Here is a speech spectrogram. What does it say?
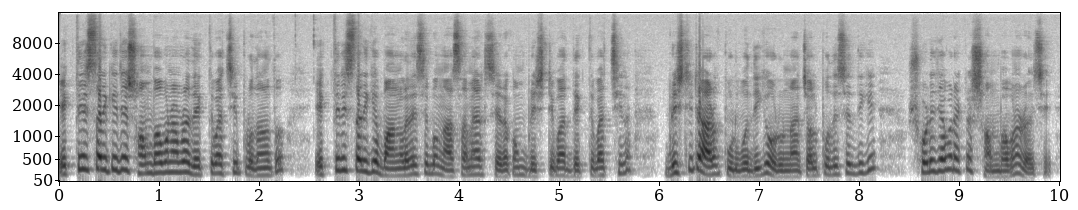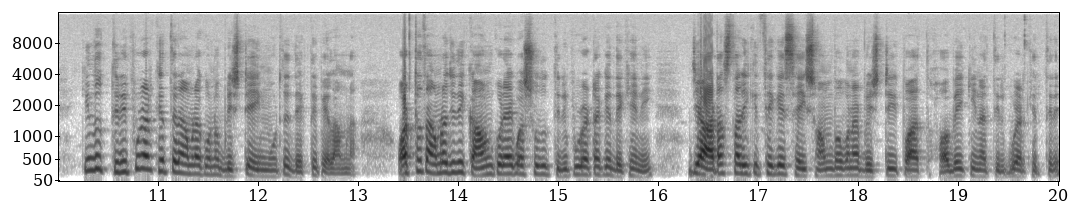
একত্রিশ তারিখে যে সম্ভাবনা আমরা দেখতে পাচ্ছি প্রধানত, একত্রিশ তারিখে বাংলাদেশ এবং আসামে আর সেরকম বৃষ্টিপাত দেখতে পাচ্ছি না। বৃষ্টিটা আরও পূর্ব দিকে, অরুণাচল প্রদেশের দিকে সরে যাওয়ার একটা সম্ভাবনা রয়েছে। কিন্তু ত্রিপুরার ক্ষেত্রে আমরা কোনো বৃষ্টি এই মুহূর্তে দেখতে পেলাম না। অর্থাৎ আমরা যদি কাউন্ট করে একবার শুধু ত্রিপুরাটাকে দেখে নিই, যে আঠাশ তারিখ থেকে সেই সম্ভাবনা বৃষ্টিপাত হবে কি না ত্রিপুরার ক্ষেত্রে,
